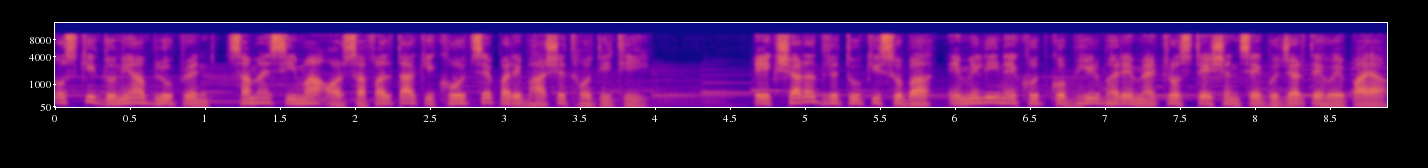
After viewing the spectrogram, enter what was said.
उसकी दुनिया ब्लूप्रिंट, समय सीमा और सफलता की खोज से परिभाषित होती थी। एक शरद ऋतु की सुबह, एमिली ने खुद को भीड़ भरे मेट्रो स्टेशन से गुजरते हुए पाया।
